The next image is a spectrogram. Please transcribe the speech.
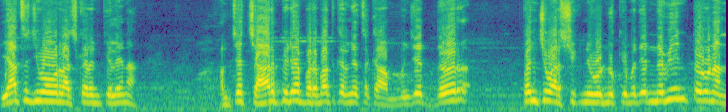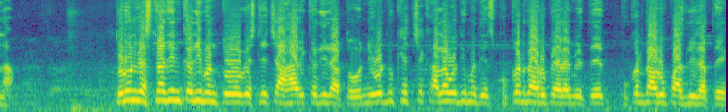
याच जीवावर राजकारण केलंय ना? आमच्या चार पिढ्या बर्बाद करण्याचं काम म्हणजे दर पंचवार्षिक निवडणुकीमध्ये नवीन तरुणांना तरुण व्यसनाधीन कधी बनतो व्यसनेच्या आहारी कधी जातो निवडणुकीच्या कालावधीमध्येच फुकट दारू प्यायला मिळते फुकट दारू पाजली जाते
